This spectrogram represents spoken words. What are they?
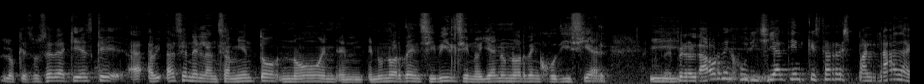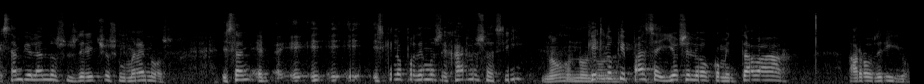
Lo que sucede aquí es que ha- ha- hacen el lanzamiento no en, en- en un orden civil, sino ya en un orden judicial. Y Pero la orden judicial tiene que estar respaldada, están violando sus derechos humanos. Están, eh, eh, eh, es que no podemos dejarlos así. no, no, ¿Qué es no, lo que pasa? Y yo se lo comentaba a Rodrigo.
